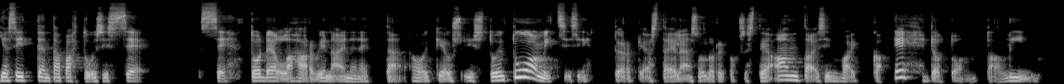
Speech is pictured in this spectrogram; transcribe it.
ja sitten tapahtuisi se, se todella harvinainen, että oikeusistuin tuomitsisi törkeästä eläinsuojelurikoksesta ja antaisi vaikka ehdotonta linnaa.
